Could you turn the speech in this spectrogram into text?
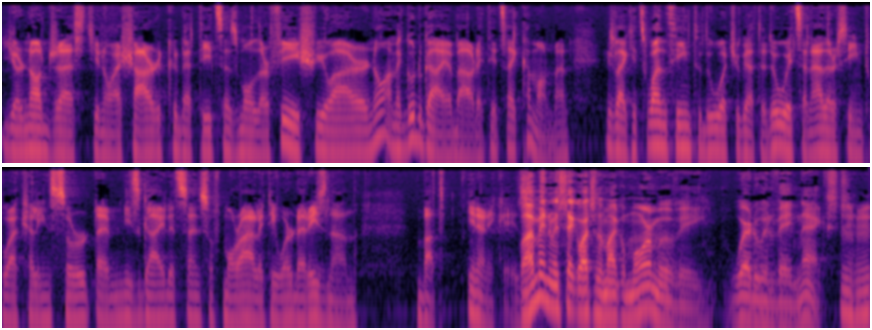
you're not just, you know, a shark that eats a smaller fish. You are no, I'm a good guy about it. It's like, come on, man. It's like it's one thing to do what you got to do. It's another thing to actually insert a misguided sense of morality where there is none. But in any case, Well, I made a mistake watching the Michael Moore movie, Where to Invade Next. Mm-hmm.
